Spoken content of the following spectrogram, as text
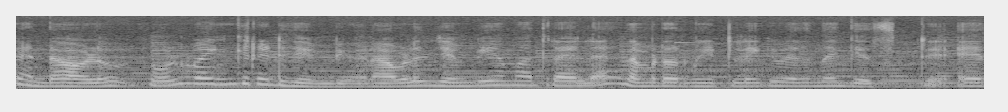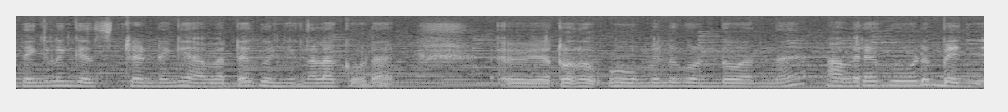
കണ്ടോ അവൾ അവൾ ഭയങ്കരമായിട്ട് ജമ്പിയാണ് അവൾ ജമ്പ് ചെയ്യാൻ മാത്രമല്ല നമ്മുടെ വീട്ടിലേക്ക് വരുന്ന ഗസ്റ്റ് ഏതെങ്കിലും ഗസ്റ്റ് ഉണ്ടെങ്കിൽ അവരുടെ കുഞ്ഞുങ്ങളെ കൂടെ റൂമിൽ കൊണ്ടുവന്ന് അവരെ കൂടെ ബെഡ്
